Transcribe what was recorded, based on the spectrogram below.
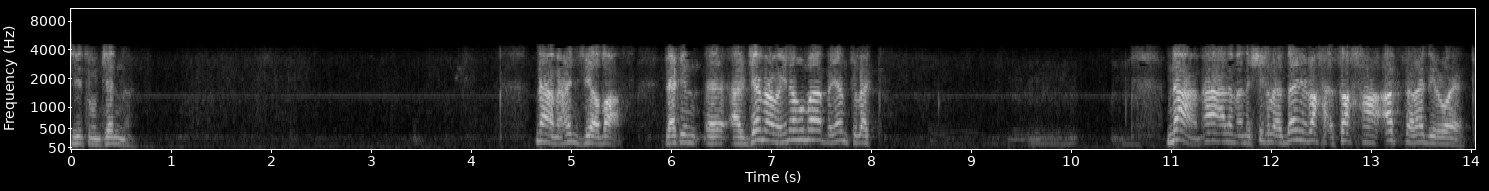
جزيتم الجنة. نعم حديث فيها ضعف. لكن آه، الجمع بينهما بينت لك. نعم أعلم أن الشيخ الألباني راح صح أكثر هذه الروايات.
